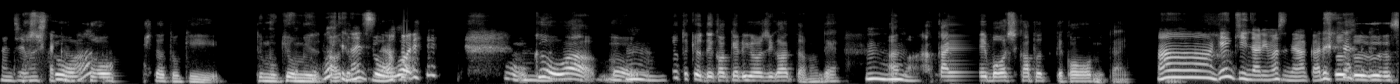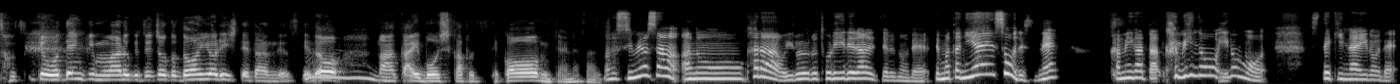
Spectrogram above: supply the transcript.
感じましたか？今日朝起きた時、でも今日覚えてないですね、あんまり。今日はもう、ちょっと今日出かける用事があったので、うんうん、あの赤い帽子かぶってこう、みたいああ、元気になりますね、赤で。そうそうそう。今日お天気も悪くてちょっとどんよりしてたんですけど、まあ赤い帽子かぶってこう、みたいな感じ。私、すみおさん、あのー、カラーをいろいろ取り入れられてるので、で、また似合いそうですね。髪型、髪の色も素敵な色で、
